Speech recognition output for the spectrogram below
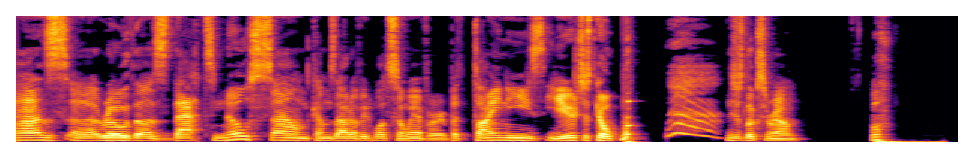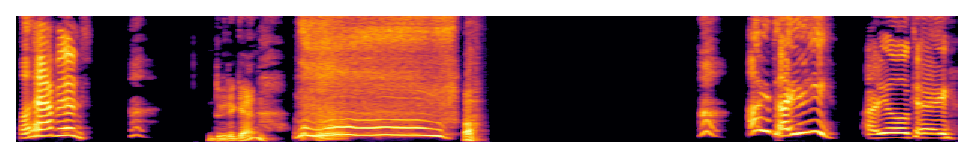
As uh, Ro does that, no sound comes out of it whatsoever, but Tiny's ears just go whoop and just looks around. Woof. what happened? Do it again. Hi, Tiny. Are you okay?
